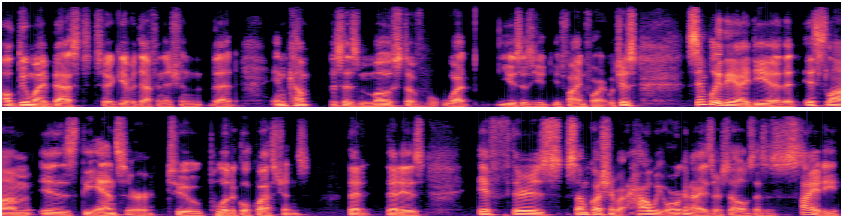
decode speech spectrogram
I'll do my best to give a definition that encompasses most of what uses you'd, you'd, find for it, which is simply the idea that Islam is the answer to political questions. That that is, if there is some question about how we organize ourselves as a society,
